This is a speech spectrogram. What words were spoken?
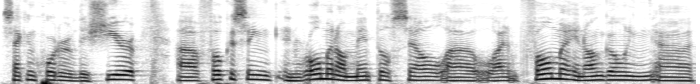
second quarter of this year, uh, focusing enrollment on mantle cell uh, lymphoma and ongoing uh,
